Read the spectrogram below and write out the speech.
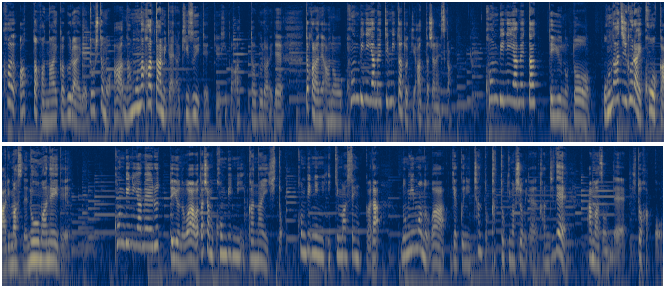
回あったかないかぐらいでどうしてもあ何もなかったみたいな気づいてっていう日があったぐらいでだからねあのコンビニ辞めてみた時あったじゃないですか。コンビニ辞めたっていうのと同じぐらい効果ありますねノーマネーで。コンビニ辞めるっていうのは私はもうコンビニに行かない人。コンビニに行きませんから飲み物は逆にちゃんと買っておきましょうみたいな感じでアマゾンで1箱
